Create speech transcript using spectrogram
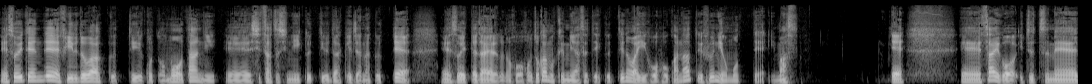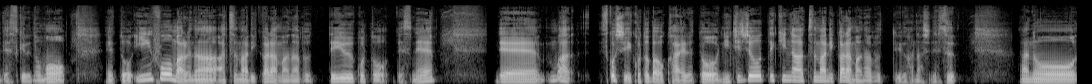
えー、そういう点でフィールドワークっていうことも単に、えー、視察しに行くっていうだけじゃなくって、えー、そういったダイアログの方法とかも組み合わせていくっていうのはいい方法かなというふうに思っています。で、えー、最後、5つ目ですけれども、えっと、インフォーマルな集まりから学ぶっていうことですね。で、まあ、少し言葉を変えると、日常的な集まりから学ぶっていう話です。あの、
